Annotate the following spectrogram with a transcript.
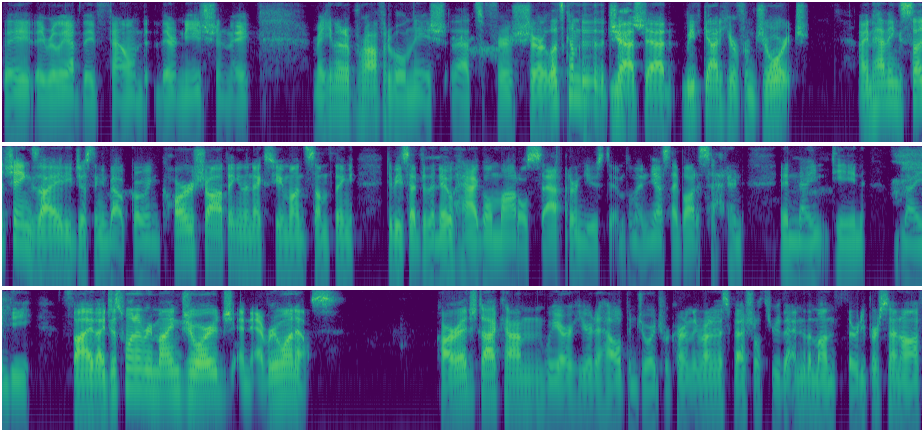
they they really have. They've found their niche and they are making it a profitable niche. That's for sure. Let's come to the chat, yes. Dad. We've got here from George. I'm having such anxiety just thinking about going car shopping in the next few months. Something to be said for the no haggle model Saturn used to implement. And yes, I bought a Saturn in 1995. I just want to remind George and everyone else CarEdge.com. We are here to help. And George, we're currently running a special through the end of the month 30% off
